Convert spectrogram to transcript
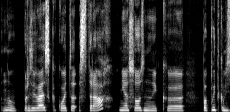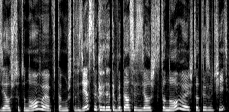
ну, развивается какой-то страх неосознанный к попыткам сделать что-то новое, потому что в детстве, когда ты пытался сделать что-то новое, что-то изучить,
